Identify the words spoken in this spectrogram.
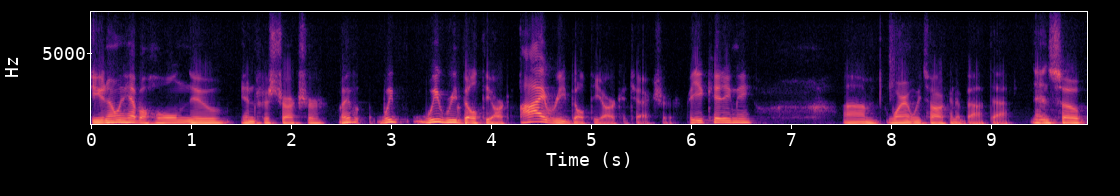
Do you know we have a whole new infrastructure? We have, we, we rebuilt the arc. I rebuilt the architecture. Are you kidding me? Um, why aren't we talking about that? And so,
